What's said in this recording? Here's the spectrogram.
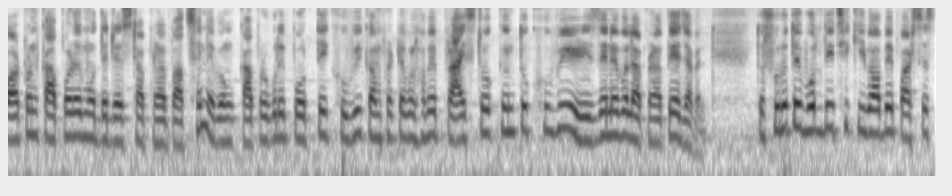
কটন কাপড়ের মধ্যে ড্রেসটা আপনারা পাচ্ছেন এবং কাপড়গুলি পরতে খুবই কমফোর্টেবল হবে। প্রাইসটাও কিন্তু খুবই রিজনেবল আপনারা পেয়ে যাবেন। তো শুরুতে বলে দিচ্ছি কীভাবে পারচেস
